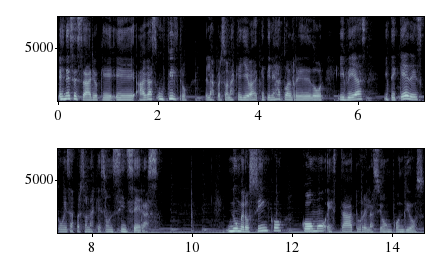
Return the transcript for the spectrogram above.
Es necesario que eh, hagas un filtro de las personas que llevas, que tienes a tu alrededor y veas y te quedes con esas personas que son sinceras. Número 5, cómo está tu relación con Dios.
